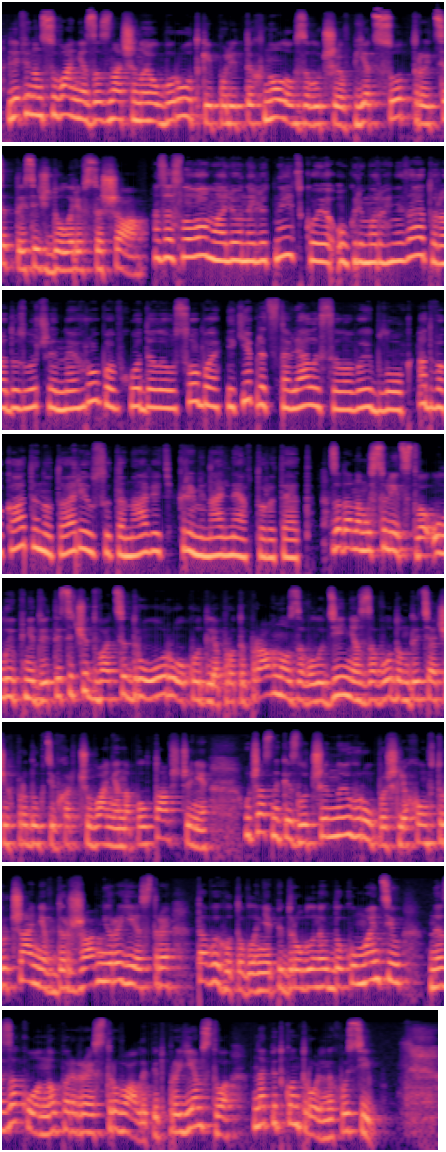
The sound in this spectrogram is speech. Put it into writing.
Для фінансування зазначеної оборудки політтехнолог залучив 530 тисяч доларів США. За словами Альони Лютницької, окрім організатора, до злочинної групи входили особи, які представляли силовий блок, адвокати, нотаріуси та навіть кримінальний авторитет. За даними слідства, у липні 2022 року для протиправного заволодіння заводом дитячих продуктів харчування на Полтавщині учасники злочинної групи шляхом втручання в державні реєстри та виготовлення підроблених документів незаконно перереєстрували підприємство на підконтрольних осіб.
